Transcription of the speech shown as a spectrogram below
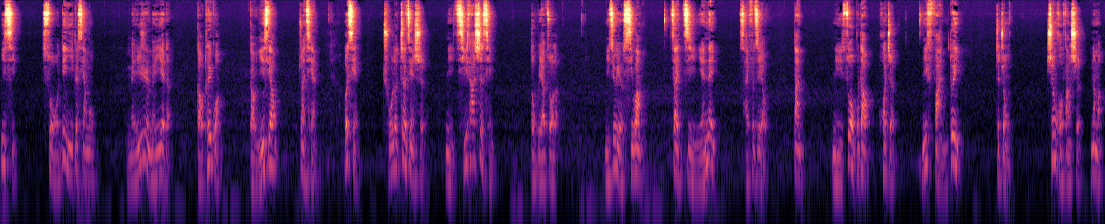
一起锁定一个项目，没日没夜的搞推广。搞营销赚钱，而且除了这件事，你其他事情都不要做了，你就有希望在几年内财富自由。但你做不到，或者你反对这种生活方式，那么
